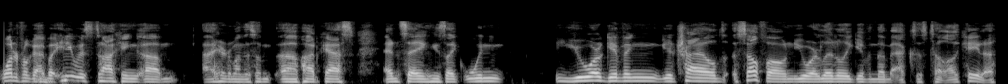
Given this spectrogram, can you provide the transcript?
wonderful guy, but he was talking. Um, I heard him on this um, uh, podcast and saying he's like when you are giving your child a cell phone, you are literally giving them access to Al Qaeda.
